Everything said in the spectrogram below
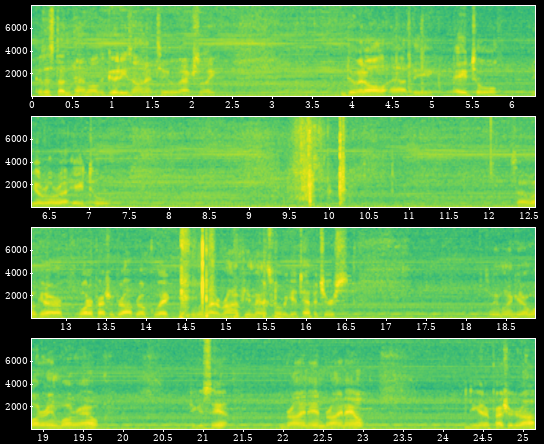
Because this doesn't have all the goodies on it to actually do it all at the A tool, the Aurora A tool. So we'll get our water pressure drop real quick. We'll let it run a few minutes before we get temperatures. So we want to get our water in, water out. If you can see it, brine in, brine out. To get our pressure drop,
